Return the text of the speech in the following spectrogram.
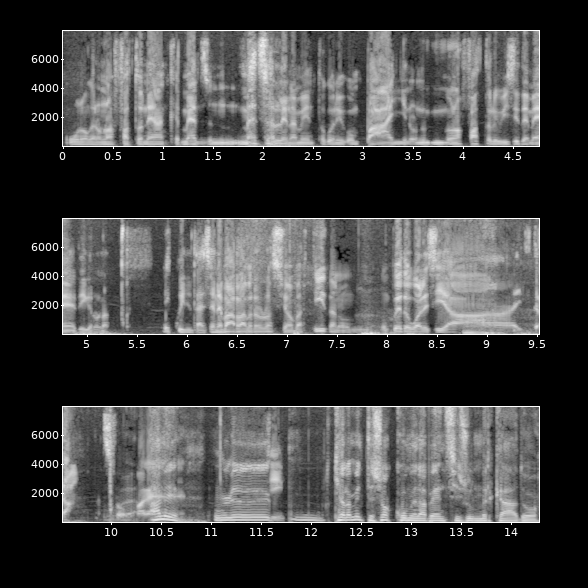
Uno che non ha fatto neanche mezzo, mezzo allenamento con i compagni, non, non, ha fatto le visite mediche. Ha... E quindi dai, se ne parla per la prossima partita, non, non vedo quale sia il dramma. Insomma, Ale, eh, sì. chiaramente so come la pensi sul mercato.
